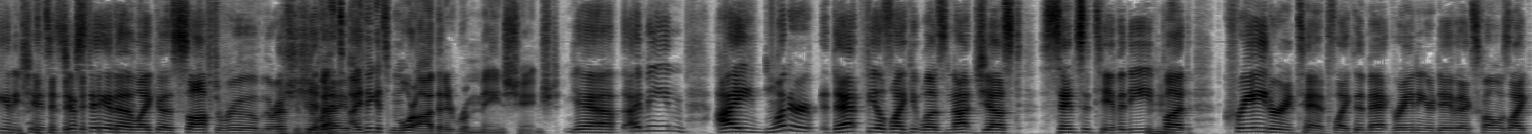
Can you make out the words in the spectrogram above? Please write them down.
take any chances. Just stay in a like a soft room the rest of your But life. it's, I think it's more odd that it remains changed. Yeah, I mean, I wonder that feels like it was not just sensitivity, Mhm. but creator intent. Like that Matt Groening or David X. Cohen was like,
